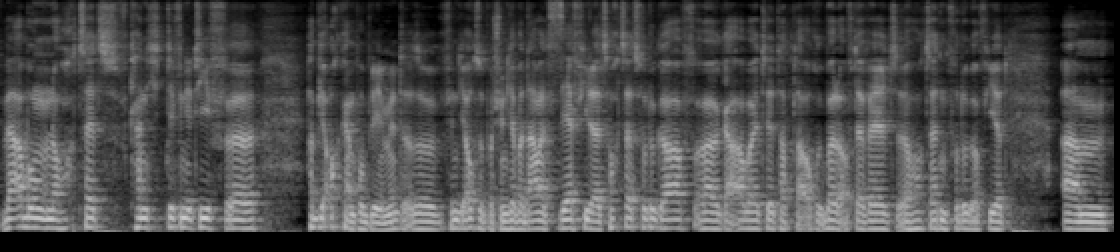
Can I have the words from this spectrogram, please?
Werbung, eine Hochzeit kann ich definitiv äh, habe ich auch kein Problem mit. Also finde ich auch super schön. Ich habe damals sehr viel als Hochzeitsfotograf äh, gearbeitet, habe da auch überall auf der Welt äh, Hochzeiten fotografiert. Ähm,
